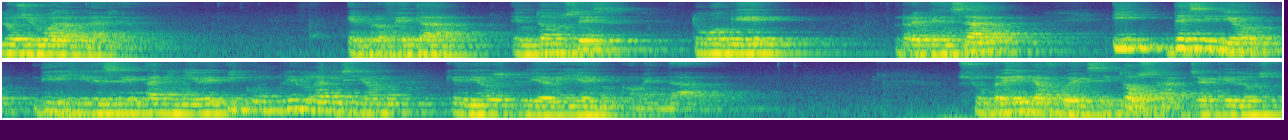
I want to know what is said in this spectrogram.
lo llevó a la playa. El profeta entonces tuvo que repensar y decidió dirigirse a Nínive y cumplir la misión que Dios le había encomendado. Su prédica fue exitosa, ya que los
